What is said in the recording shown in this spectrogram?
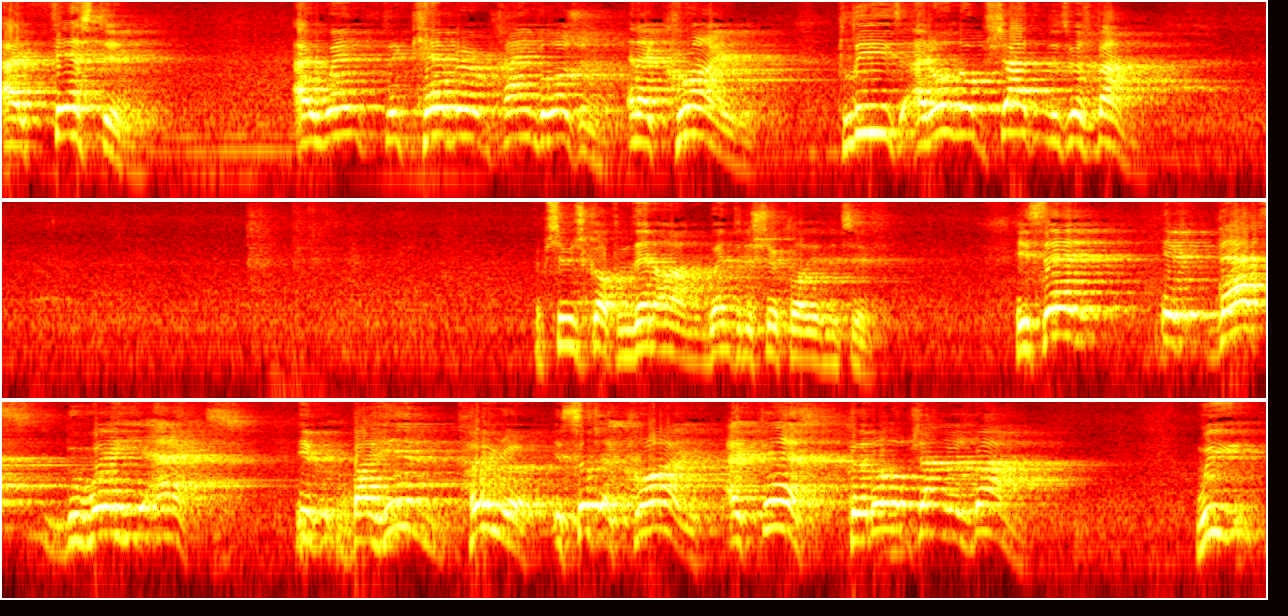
I fasted I went to Kever Chaim Volozhin and I cried. Please, I don't know Pshat in this Rashbam. Reb from then on went to the Shir of Netziv. He said, if that's the way he acts, if by him Torah is such a cry, I fast because I don't know Pshat Rashbam. We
